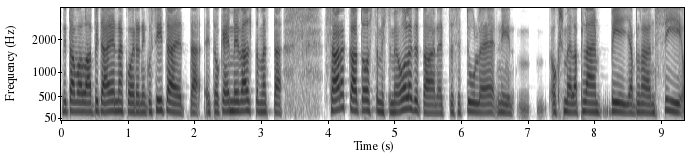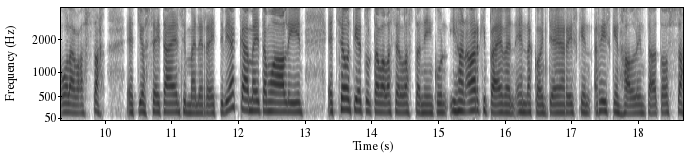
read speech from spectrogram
niin tavallaan pitää ennakoida niin kuin sitä, että, että okei, me ei välttämättä saadakaan tuosta, mistä me oletetaan, että se tulee, niin onko meillä plan B ja plan C olemassa, että jos ei tämä ensimmäinen reitti viekään meitä maaliin, että se on tietyllä tavalla sellaista niin kuin ihan arkipäivän ennakointia ja riskin, riskinhallintaa tuossa,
